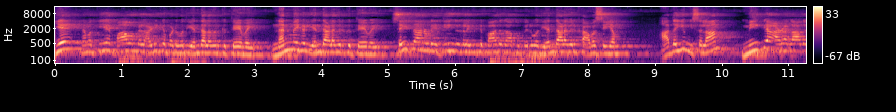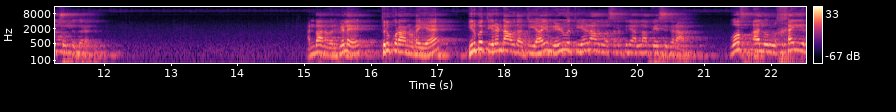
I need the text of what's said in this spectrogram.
ஏன் நமக்கு ஏன் பாவங்கள் அழிக்கப்படுவது எந்த அளவிற்கு தேவை? நன்மைகள் எந்த அளவிற்கு தேவை? செய்தானுடைய தீங்குகளை விட்டு பாதுகாப்பு பெறுவது எந்த அளவிற்கு அவசியம்? அதையும் இஸ்லாம் மிக அழகாக சொல்லுகிறது. அன்பானவர்களே திருக்குறானுடைய இருபத்தி இரண்டாவது அத்தியாயம் எழுபத்தி ஏழாவது வசனத்திலே அல்லாஹ் பேசுகிறார் வஃப் அலுல் ஹைர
